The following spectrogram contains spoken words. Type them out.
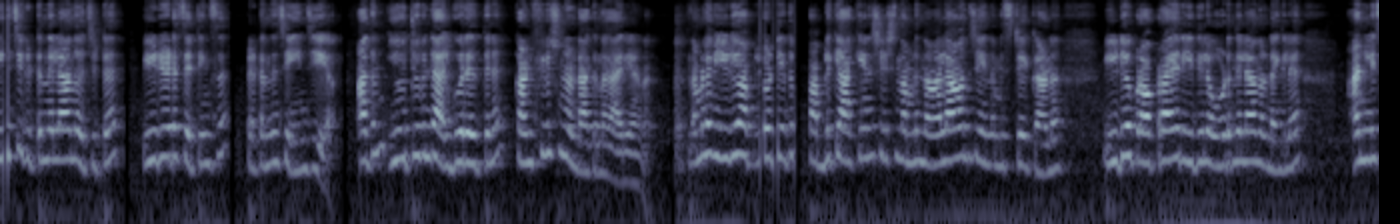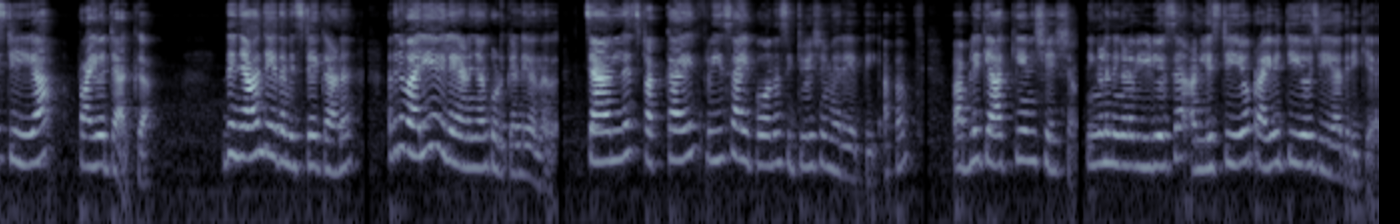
റീച്ച് കിട്ടുന്നില്ല എന്ന് വെച്ചിട്ട് വീഡിയോയുടെ സെറ്റിംഗ്സ് പെട്ടെന്ന് ചേഞ്ച് ചെയ്യുക. അതും യൂട്യൂബിന്റെ അൽഗോരിതത്തിന് കൺഫ്യൂഷൻ ഉണ്ടാക്കുന്ന കാര്യമാണ്. നമ്മൾ വീഡിയോ അപ്ലോഡ് ചെയ്ത് പബ്ലിക് ആക്കിയതിനു ശേഷം നമ്മൾ നാലാമത് ചെയ്യുന്ന ആണ്. വീഡിയോ പ്രോപ്പറായ രീതിയിൽ ഓടുന്നില്ല എന്നുണ്ടെങ്കിൽ അൺലിസ്റ്റ് ചെയ്യുക പ്രൈവറ്റ് ആക്കുക. ഇത് ഞാൻ ചെയ്ത മിസ്റ്റേക്ക് ആണ്. അതിന് വലിയ വിലയാണ് ഞാൻ കൊടുക്കേണ്ടി വന്നത്. ചാനൽ സ്ട്രക്കായി ഫ്രീസ് ആയി പോകുന്ന സിറ്റുവേഷൻ വരെ എത്തി. അപ്പം പബ്ലിക് ആക്കിയതിന് ശേഷം നിങ്ങൾ നിങ്ങളുടെ വീഡിയോസ് അൺലിസ്റ്റ് ചെയ്യുകയോ പ്രൈവറ്റ് ചെയ്യുകയോ ചെയ്യാതിരിക്കുക.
